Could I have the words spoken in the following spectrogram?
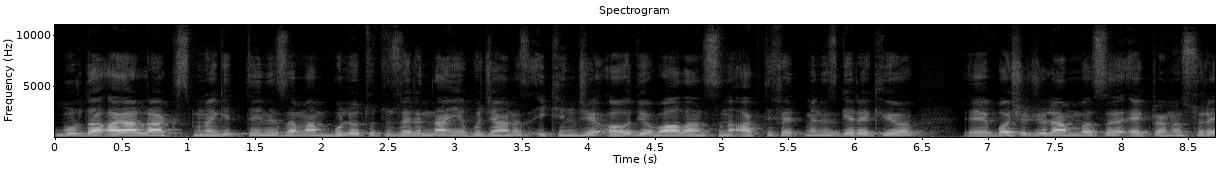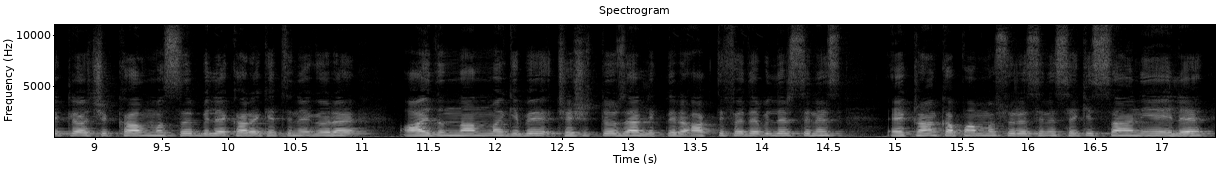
Burada ayarlar kısmına gittiğiniz zaman Bluetooth üzerinden yapacağınız ikinci audio bağlantısını aktif etmeniz gerekiyor. Ee, başucu lambası, ekranın sürekli açık kalması, bilek hareketine göre aydınlanma gibi çeşitli özellikleri aktif edebilirsiniz. Ekran kapanma süresini 8 saniye ile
